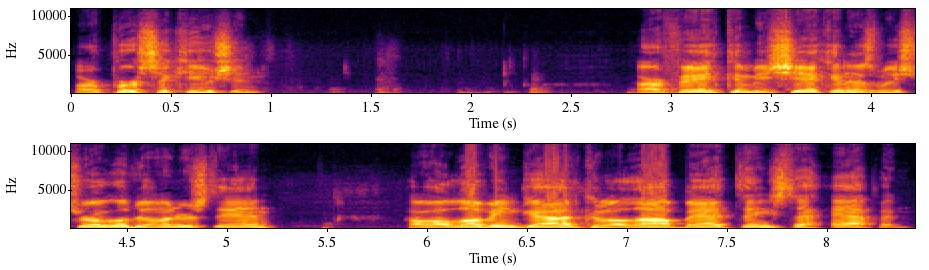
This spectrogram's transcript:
or persecution. Our faith can be shaken as we struggle to understand how a loving God could allow bad things to happen.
